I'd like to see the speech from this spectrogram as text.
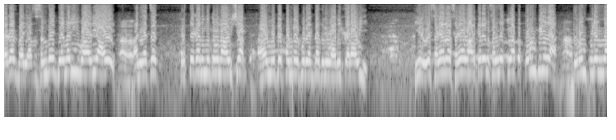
जगात भारी. असा संदेश देणारी वारी आहे. आणि याचा प्रत्येकाने मी तुम्हाला आयुष्यात ते पंढरपूर एकदा तरी वारी करावी. ही हे सगळ्यांना सगळ्या वारकऱ्यांना सांगणं किंवा आता तरुण पिढीला तरुण पिढींना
